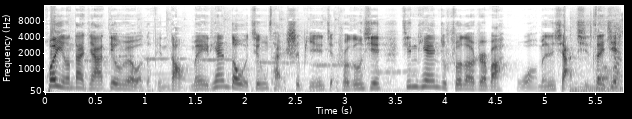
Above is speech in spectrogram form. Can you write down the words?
欢迎大家订阅我的频道，每天都有精彩视频解说更新。今天就说到这儿吧，我们下期再见。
